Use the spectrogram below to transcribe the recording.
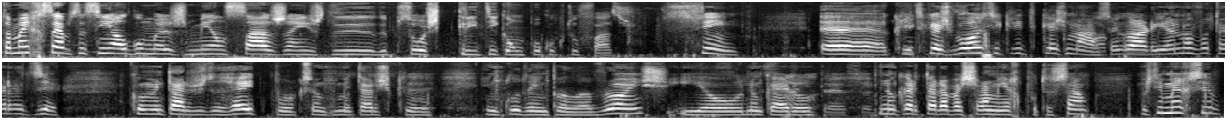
Também recebes assim algumas mensagens de, de pessoas que criticam um pouco o que tu fazes? Sim. eh, críticas boas e críticas más. Agora, eu não vou estar a dizer comentários de hate, porque são comentários que incluem palavrões e eu não quero, não quero estar a baixar a minha reputação. Mas também recebo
